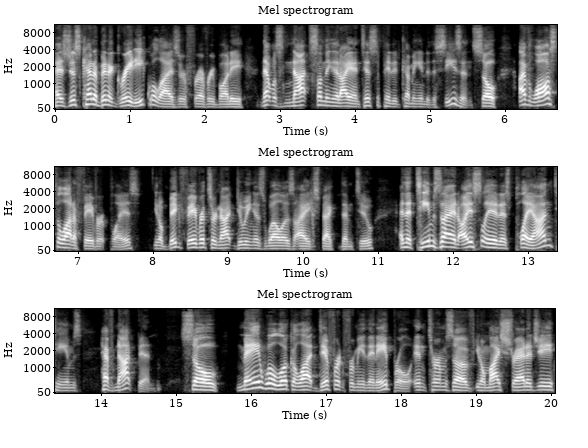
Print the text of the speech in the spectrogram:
has just kind of been a great equalizer for everybody. That was not something that I anticipated coming into the season. So I've lost a lot of favorite plays. You know, big favorites are not doing as well as I expected them to. And the teams that I had isolated as play on teams have not been. So May will look a lot different for me than April in terms of, you know, my strategy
